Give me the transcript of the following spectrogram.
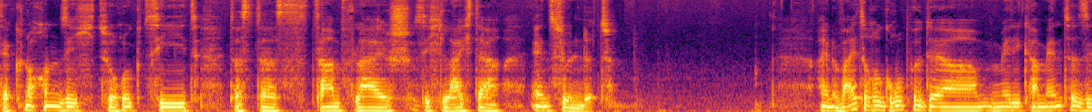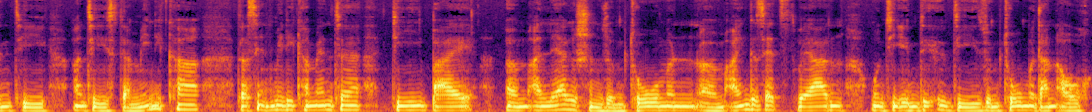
der Knochen sich zurückzieht, dass das Zahnfleisch sich leichter entzündet. Eine weitere Gruppe der Medikamente sind die Antihistaminika. Das sind Medikamente, die bei ähm, allergischen Symptomen ähm, eingesetzt werden und die eben die, die Symptome dann auch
